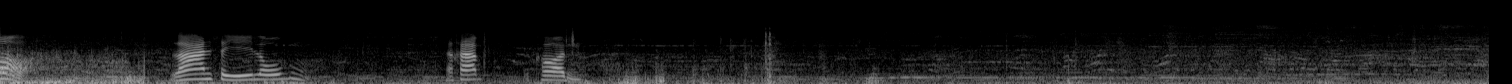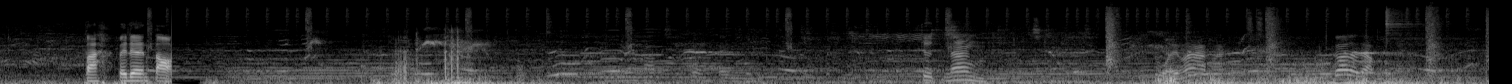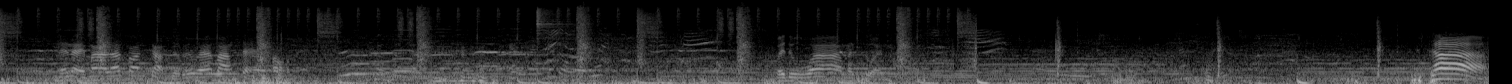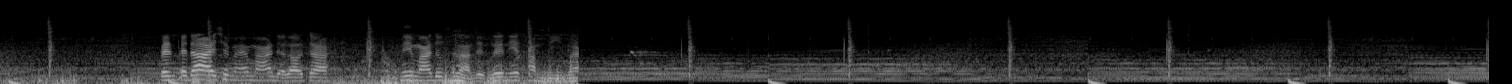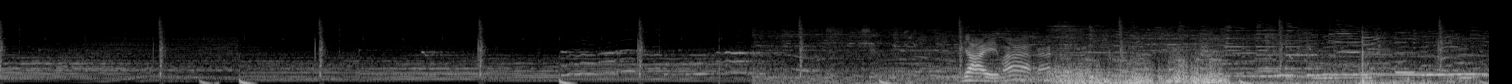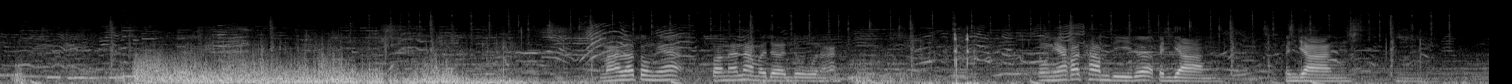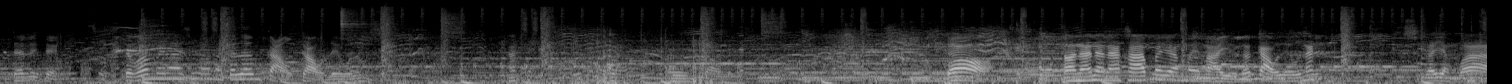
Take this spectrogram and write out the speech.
ลานสีลุงนะครับ ทุกคน ไป ไปเดินต่อจุดนั่ง ดูว่ามันสวยไหมถ้า เป็นไปได้ใช่ไหมม้าเดี๋ยวเราจะนี่ม้าดูสนามเด็กเล่นนี้ทำดีมาก ใหญ่มากนะมาแล้วตรงเนี้ยตอนนั้นน่ะมาเดินดูนะ ตรงเนี้ยเขาทำดีด้วยเป็นยาง เป็นยางเซฟเด็กๆแต่ว่าไม่น่าเชื่อมันก็เริ่มเก่าเก่าเร็วแล้วเหมือนกัน ก็ตอนนั้นนะนะครับก็ยังใหม่ ๆ อยู่ก็เก่าเร็วนะก็อย่างว่า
